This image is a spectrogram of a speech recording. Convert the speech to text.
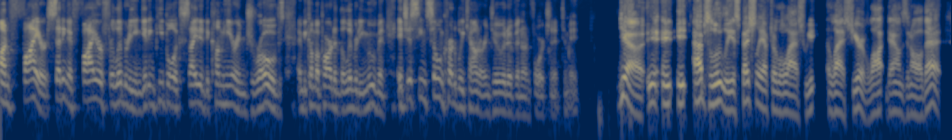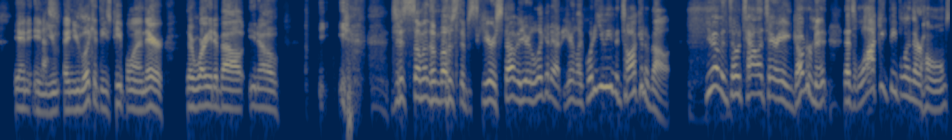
on fire, setting a fire for liberty, and getting people excited to come here in droves and become a part of the liberty movement. It just seems so incredibly counterintuitive and unfortunate to me. Yeah, it, it, absolutely, especially after the last week, last year of lockdowns and all that. And and yes. you and you look at these people and they're they're worried about you know just some of the most obscure stuff. And you're looking at it, you're like, what are you even talking about? You have a totalitarian government that's locking people in their homes.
